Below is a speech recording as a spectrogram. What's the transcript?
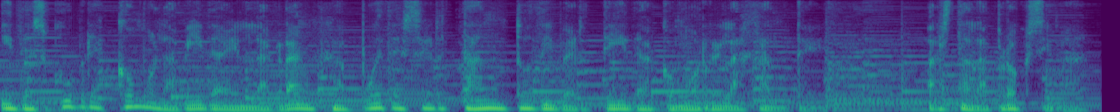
y descubre cómo la vida en la granja puede ser tanto divertida como relajante. Hasta la próxima.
